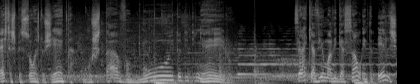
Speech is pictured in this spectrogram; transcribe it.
Estas pessoas do GIETA gostavam muito de dinheiro. Será que havia uma ligação entre eles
